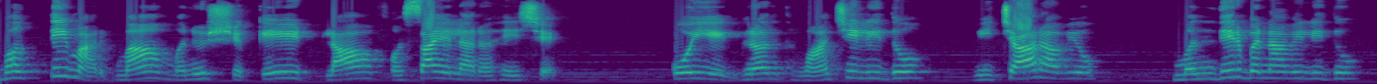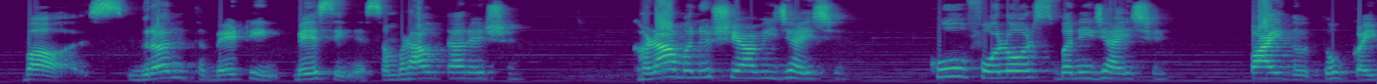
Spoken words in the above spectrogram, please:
ભક્તિ માર્ગમાં મનુષ્ય કેટલા ફસાયેલા રહે છે. કોઈએ ગ્રંથ વાંચી લીધો, વિચાર આવ્યો, મંદિર બનાવી લીધું, બસ ગ્રંથ બેઠી બેસીને સંભળાવતા રહેશે. ઘણા મનુષ્ય આવી જાય છે. ખૂબ ફોલોઅર્સ બની જાય છે. ફાયદો તો કંઈ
